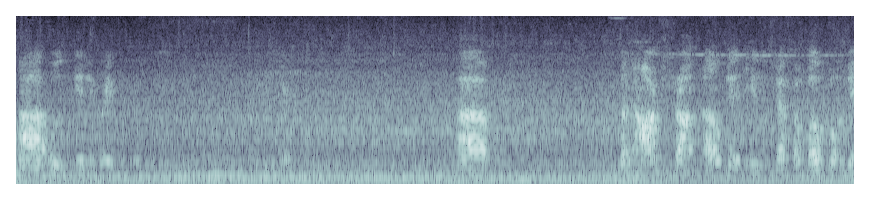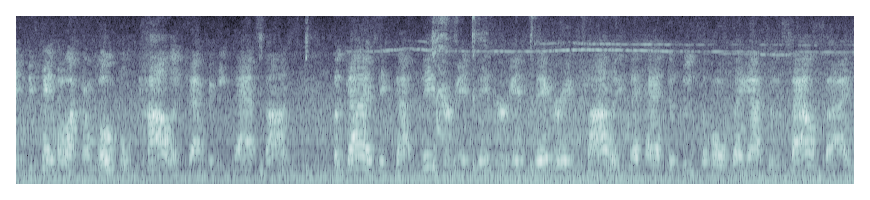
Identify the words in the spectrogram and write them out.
Uh, who's getting ready for Christmas? Uh, when Armstrong owned it, it was just a local, it became like a local college after he passed on. But guys, it got bigger and bigger and bigger, and finally they had to move the whole thing out to the south side,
